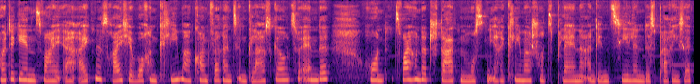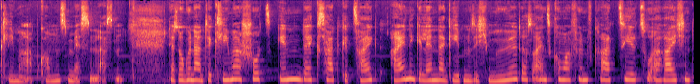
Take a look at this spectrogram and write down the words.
Heute gehen zwei ereignisreiche Wochen Klimakonferenz in Glasgow zu Ende. Rund 200 Staaten mussten ihre Klimaschutzpläne an den Zielen des Pariser Klimaabkommens messen lassen. Der sogenannte Klimaschutzindex hat gezeigt, einige Länder geben sich Mühe, das 1,5 Grad Ziel zu erreichen,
